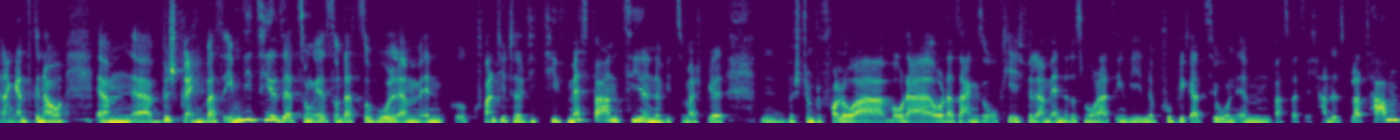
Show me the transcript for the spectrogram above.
dann ganz genau ähm, äh, besprechen, was eben die Zielsetzung ist und das sowohl ähm, in quantitativ messbaren Zielen, ne, wie zum Beispiel bestimmte Follower oder oder sagen so, okay, ich will am Ende des Monats irgendwie eine Publikation im, was weiß ich, Handelsblatt haben,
